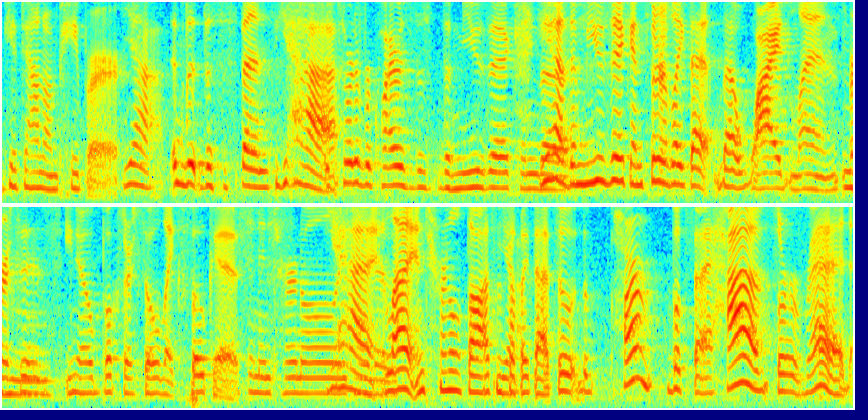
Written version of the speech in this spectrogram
get down on paper. Yeah, and the the suspense. Yeah. it sort of requires the the music and the, yeah, the music and sort of like that that wide lens versus, you know, books are so like focused. and internal. and yeah, kind of- a lot of internal thoughts and stuff like that. So the horror books that I have sort of read,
